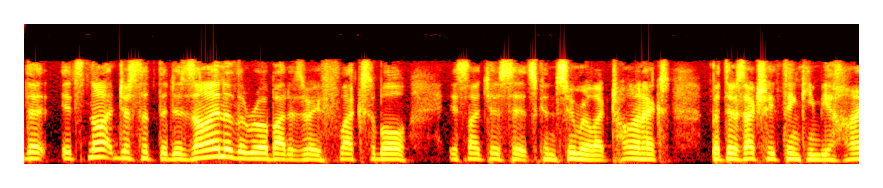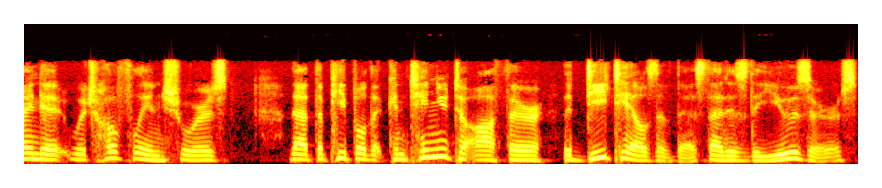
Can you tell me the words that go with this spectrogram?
that it's not just that the design of the robot is very flexible. It's not just that it's consumer electronics, but there's actually thinking behind it, which hopefully ensures that the people that continue to author the details of this, that is the users,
